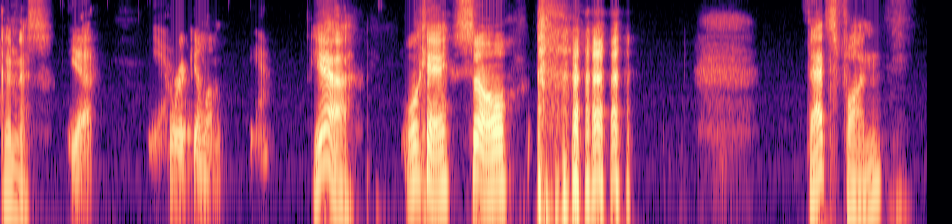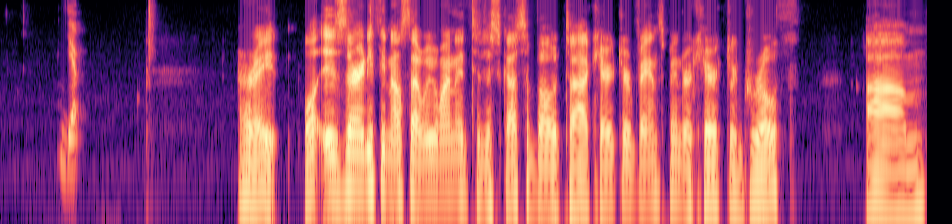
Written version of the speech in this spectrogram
Goodness. Yeah, Yeah. curriculum. Yeah. Yeah. Okay. So that's fun. Yep. All right. Well, is there anything else that we wanted to discuss about uh, character advancement or character growth? Um,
